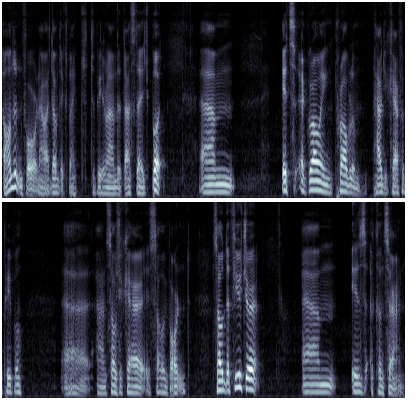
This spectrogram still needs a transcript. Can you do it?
104. Now I don't expect to be around at that stage, but um, it's a growing problem. How do you care for people? Uh, and social care is so important. So the future um, is a concern.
